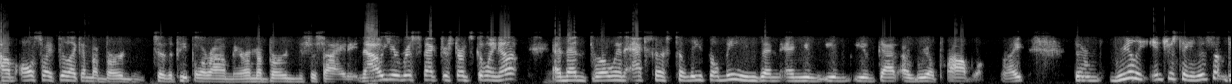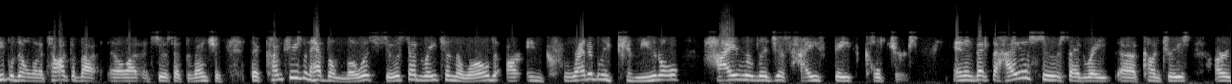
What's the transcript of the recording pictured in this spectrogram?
Um, also, I feel like I'm a burden to the people around me or I'm a burden to society. Now your risk factor starts going up and then throw in access to lethal means and, and you've, you've, you've got a real problem, right? The really interesting, and this is something people don't want to talk about a lot in suicide prevention, the countries that have the lowest suicide rates in the world are incredibly communal, high religious, high faith cultures. And in fact, the highest suicide rate uh, countries are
